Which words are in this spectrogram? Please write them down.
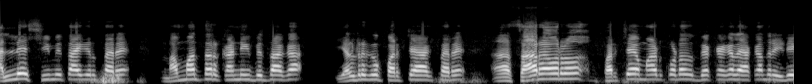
ಅಲ್ಲೇ ಸೀಮಿತ ಆಗಿರ್ತಾರೆ. ನಮ್ಮಂಥವ್ರು ಕಣ್ಣಿಗೆ ಬಿದ್ದಾಗ ಎಲ್ರಿಗೂ ಪರಿಚಯ ಆಗ್ತಾರೆ. ಸರ್ ಅವರು ಪರಿಚಯ ಮಾಡಿಕೊಡೋದು ಬೇಕಾಗಲ್ಲ, ಯಾಕಂದ್ರೆ ಇಡೀ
